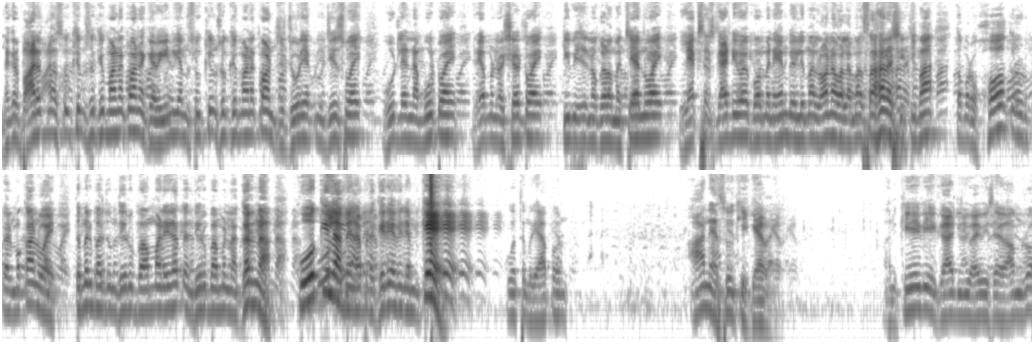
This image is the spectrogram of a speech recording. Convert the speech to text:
નગર ભારતમાં સુખીમ સુખી માણસ કોને કહેવાય? ઇન્ડિયામાં સુખીમ સુખી માણસ કોણ છે? જોડિયાકનું જીન્સ હોય વુડલેન્ડના બૂટ હોય રેમન્ડનો શર્ટ હોય ટીવીનો ગળામાં ચેન હોય લેક્સસ ગાડી હોય, બોમ્બેની એમ્બ્યુલીમાં લોનાવાલામાં, સહારા સિટીમાં તમારો સો કરોડ રૂપિયાનું મકાન હોય. તમારી બાજુ ધીરુભા અંબાણી રહેતા ને ધીરુભા અંબાણીના ઘરના કોકિલાબેન આપણે ઘરે આવીને એમ કે, કોથમરી આપો આને સુખી કહેવાય. અને કેવી ગાડીઓ આવી છે. આમ જો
